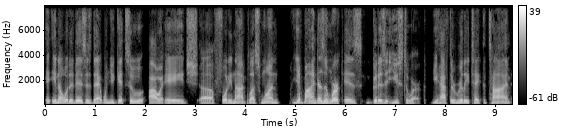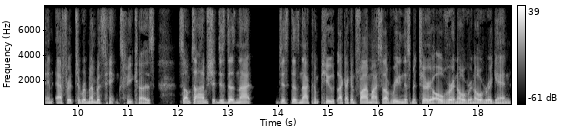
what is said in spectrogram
you know, what it is is that when you get to our age, uh, 49 plus one, your mind doesn't work as good as it used to work. You have to really take the time and effort to remember things because sometimes shit just does not, just does not compute. Like I can find myself reading this material over and over and over again,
